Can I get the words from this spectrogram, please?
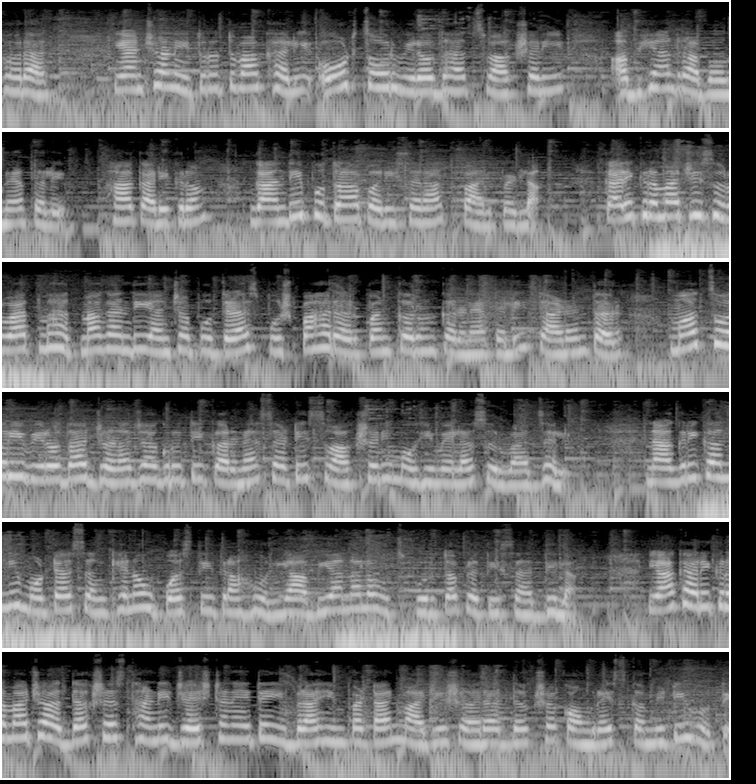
थोरात यांच्या नेतृत्वाखाली ओट चोर विरोधात स्वाक्षरी अभियान राबवण्यात आले. हा कार्यक्रम गांधी पुतळा परिसरात पार पडला. कार्यक्रमाची सुरुवात महात्मा गांधी यांच्या पुतळ्यास पुष्पहार अर्पण करून करण्यात आली. त्यानंतर मत चोरी विरोधात जनजागृती करण्यासाठी स्वाक्षरी मोहिमेला सुरुवात झाली. नागरिकांनी मोठ्या संख्येनं उपस्थित राहून या अभियानाला उत्स्फूर्त प्रतिसाद दिला. या कार्यक्रमाच्या अध्यक्षस्थानी ज्येष्ठ नेते इब्राहिम पठाण माजी शहराध्यक्ष काँग्रेस कमिटी होते.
